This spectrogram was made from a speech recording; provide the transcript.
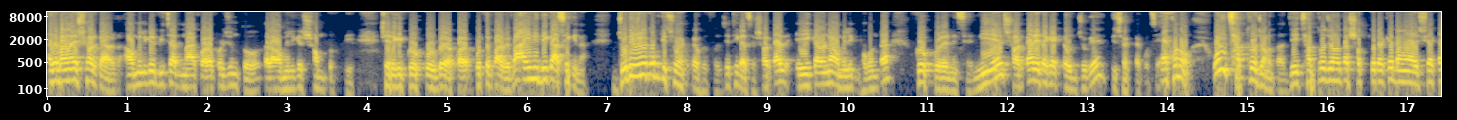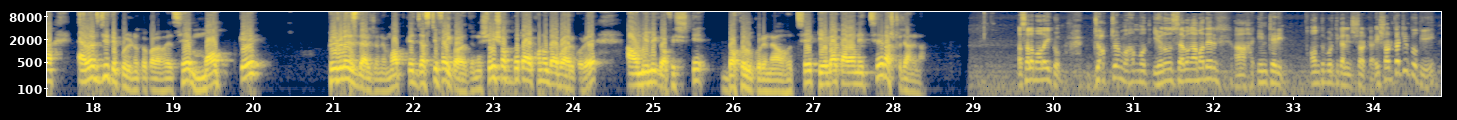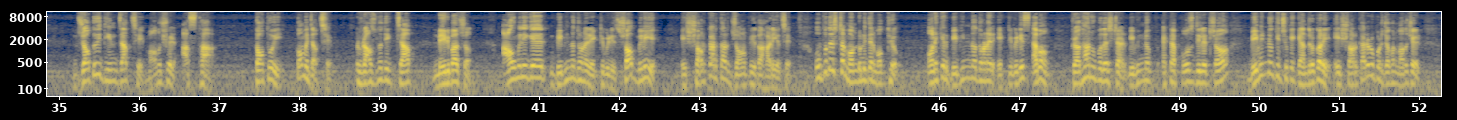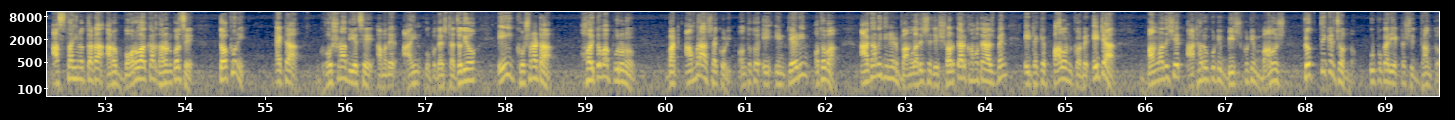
আচ্ছা বাংলাদেশ সরকার আওয়ামী লীগের বিচার না করা পর্যন্ত তারা আওয়ামী লীগের সম্পত্তি সেটাকে ক্রোক করবে করতে পারবে বা আইনি দিক আছে কিনা? যদি ওইরকম কিছু একটা হতো যে ঠিক আছে, সরকার এই কারণে আওয়ামী লীগ ভবনটা ক্রোক করে নিছে, নিয়ে সরকার এটাকে একটা উদ্যোগে কিছু একটা করছে। এখনও ওই ছাত্র জনতা যে ছাত্র জনতার সত্যটাকে বাংলাদেশে একটা অ্যালার্জিতে পরিণত করা হয়েছে, মবকে প্রিভিলেজ দেওয়ার জন্য মবকে জাস্টিফাই করার জন্য, সেই শব্দটা এখনও ব্যবহার করে আওয়ামী লীগ অফিসকে দখল করে নেওয়া হচ্ছে। কে বা কারা নিচ্ছে রাষ্ট্র জানে না। আসসালামু আলাইকুম। ডক্টর মোহাম্মদ ইউনুস এবং আমাদের ইন্টারিম অন্তর্বর্তীকালীন সরকার। এই সরকারটির প্রতি যতই দিন যাচ্ছে, মানুষের আস্থা ততই কমে যাচ্ছে। রাজনৈতিক চাপ, নির্বাচন, আওয়ামী লীগের বিভিন্ন ধরনের অ্যাক্টিভিটিস সব মিলিয়ে এই সরকার তার জনপ্রিয়তা হারিয়েছে। উপদেষ্টা মণ্ডলীদের মধ্যেও অনেকের বিভিন্ন ধরনের অ্যাক্টিভিটিস এবং প্রধান উপদেষ্টার বিভিন্ন একটা পোস্ট ডিলেট সহ বিভিন্ন কিছুকে কেন্দ্র করে এই সরকারের উপর যখন মানুষের আস্থাহীনতাটা আরও বড় আকার ধারণ করছে, তখনই একটা ঘোষণা দিয়েছে আমাদের আইন উপদেষ্টা। যদিও এই ঘোষণাটা হয়তোবা পুরনো বাট আমরা আশা করি অন্তত এই ইন্টারিম অথবা আগামী দিনের বাংলাদেশে যে সরকার ক্ষমতায় আসবেন, এটাকে পালন করবেন। এটা বাংলাদেশের আঠারো কোটি, বিশ কোটি মানুষ প্রত্যেকের জন্য উপকারী একটা সিদ্ধান্ত।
